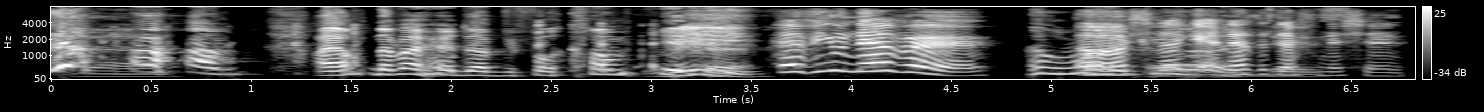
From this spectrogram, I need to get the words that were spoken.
I have never heard that before. Come Really? here. Have you never? Oh Oh, my should I get another days. definition?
